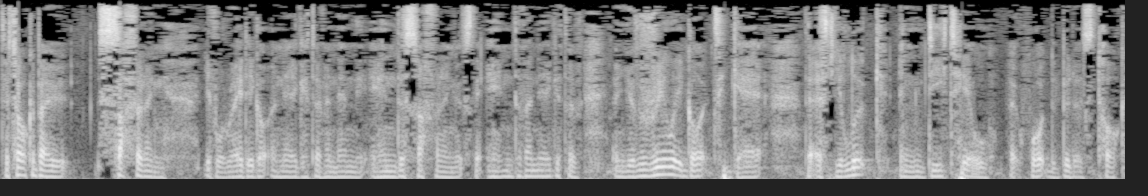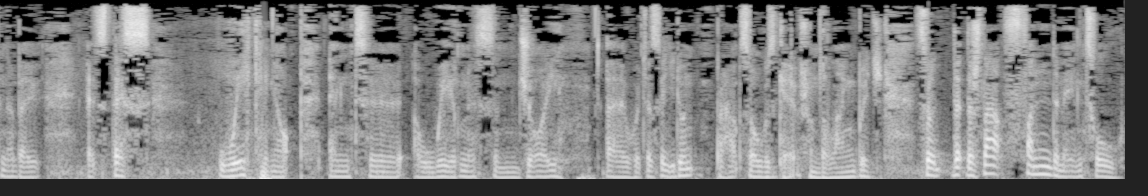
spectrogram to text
to talk about suffering, you've already got a negative, and then the end of suffering, it's the end of a negative. And you've really got to get that if you look in detail at what the Buddha is talking about, it's this waking up into awareness and joy, uh, which I say you don't perhaps always get from the language. So th- there's that fundamental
